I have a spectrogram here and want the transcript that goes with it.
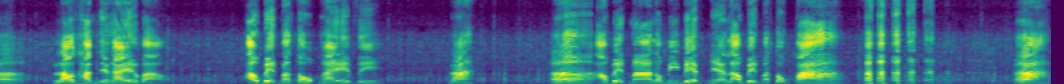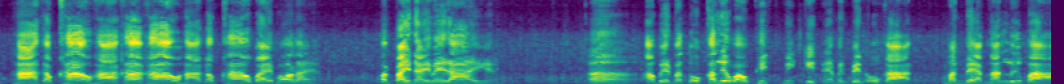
เออเราทำยังไงหรือเปล่า เอาเบ็ดมาตกไงเอฟซีนะเออ เอาเบ็ดมาเรามีเบ็ดเนี่ย เราเอาเบ็ดมาตกปลา อะหากับข้าวหาค่าข้าวหากับข้าวไปเพราะอะไร มันไปไหนไม่ได้ไงเออเอาเบ็ดมาตกเขาเรียกว่าพิกวิกฤตให้มันเป็นโอกาส มันแบบนั้นหรือเปล่า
